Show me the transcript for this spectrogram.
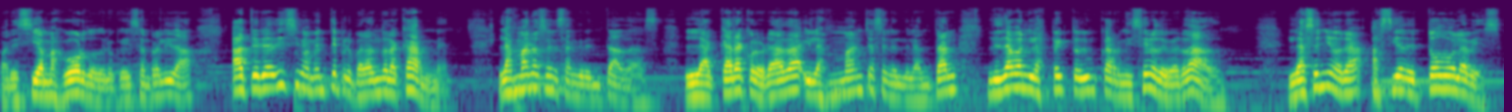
parecía más gordo de lo que es en realidad, atereadísimamente preparando la carne. Las manos ensangrentadas, la cara colorada y las manchas en el delantal le daban el aspecto de un carnicero de verdad. La señora hacía de todo a la vez.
